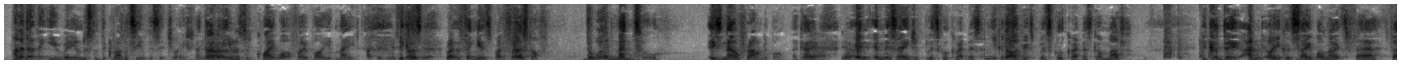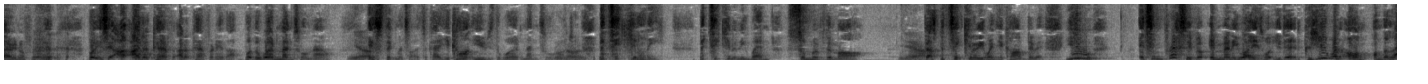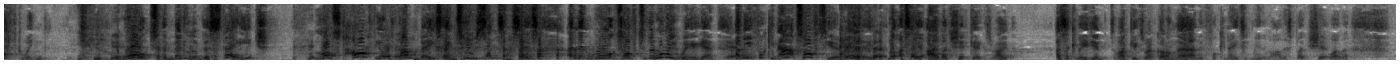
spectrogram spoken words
and I don't think you really understood the gravity of the situation. I don't No. think you understood quite what a faux pas you'd made. I did misjudge because, it. right, the thing is, right, first off, the word mental is now frowned upon. Okay, Yeah, yeah. In in this age of political correctness, and you could argue it's political correctness gone mad. You could do, and or you could say, well, no, it's fair, fair enough, really. but you see, I, I don't care. For, I don't care for any of that. But the word mental now Yeah. is stigmatised. Okay, you can't use the word mental, Roger. No. Particularly, particularly when some of them are. Yeah. That's particularly when you can't do it. You, it's impressive in many ways what you did because you went on on the left wing, walked to the middle of the stage, lost half your fan base in two sentences, and then walked off to the right wing again. Yeah. I mean, fucking hats off to you, really. Look, I tell you, I've had shit gigs, right? As a comedian, I've had gigs where I've gone on there and they fucking hated me and they're like, oh, this bloke shit, whatever.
